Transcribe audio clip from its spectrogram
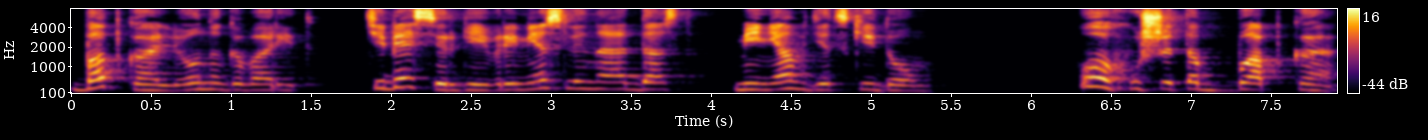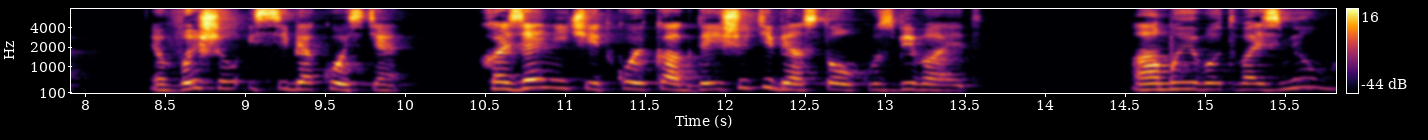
Бабка Алена говорит, тебя Сергей в ремесленное отдаст, меня в детский дом. «Ох уж эта бабка!» Вышел из себя Костя. Хозяйничает кое-как, да еще тебя с толку сбивает. А мы вот возьмем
